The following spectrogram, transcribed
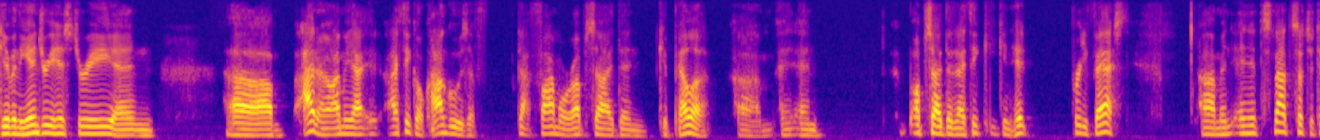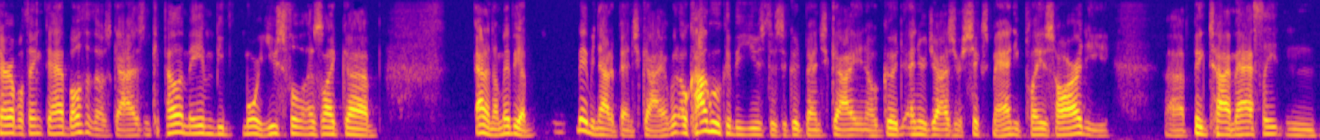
given the injury history, and uh, I don't know. I mean, I I think Okongwu has got far more upside than Capela, um, and, and upside that I think he can hit pretty fast. Um, and, and it's not such a terrible thing to have both of those guys. And Capela may even be more useful as like a, I don't know, maybe a maybe not a bench guy, but Okongwu could be used as a good bench guy. You know, good energizer six man. He plays hard. He uh, big time athlete. And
